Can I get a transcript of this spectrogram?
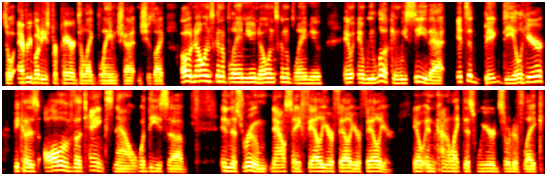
So everybody's prepared to like blame chet. And she's like oh no one's going to blame you. No one's going to blame you. And, and we look and we see that it's a big deal here because all of the tanks now with these uh, in this room now say failure failure failure you know and kind of like this weird sort of like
